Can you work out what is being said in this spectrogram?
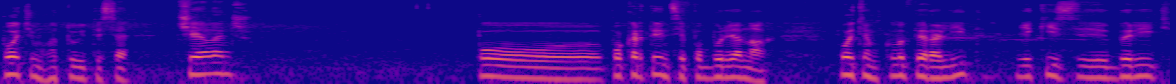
потім готуйтеся челендж по, по картинці по бур'янах. Потім клопіраліт якийсь беріть,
